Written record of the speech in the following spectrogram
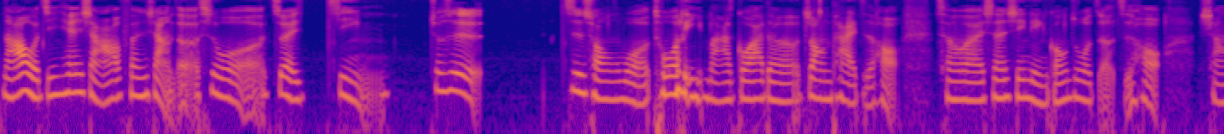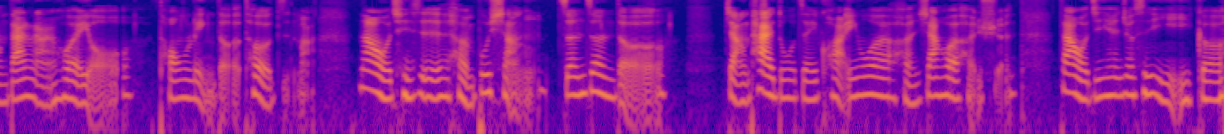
然后我今天想要分享的是我最近，就是自从我脱离麻瓜的状态之后，成为身心灵工作者之后，想当然会有通灵的特质嘛。那我其实很不想真正的讲太多这一块，因为很像会很玄。但我今天就是以一个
